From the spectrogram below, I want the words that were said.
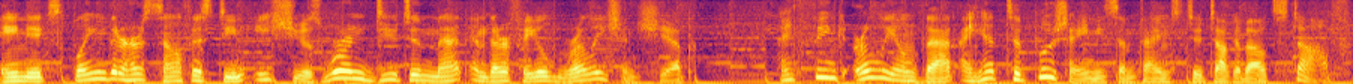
Amy explained that her self-esteem issues weren't due to Matt and their failed relationship. I think early on that I had to push Amy sometimes to talk about stuff,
